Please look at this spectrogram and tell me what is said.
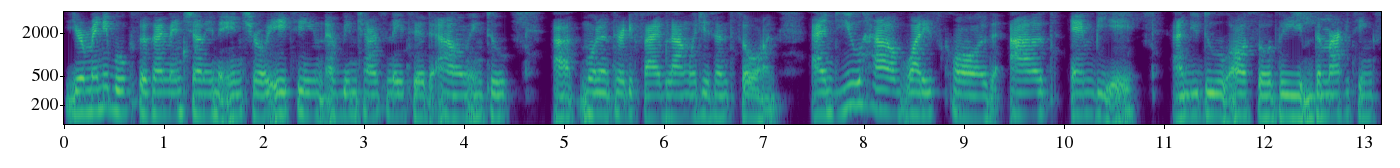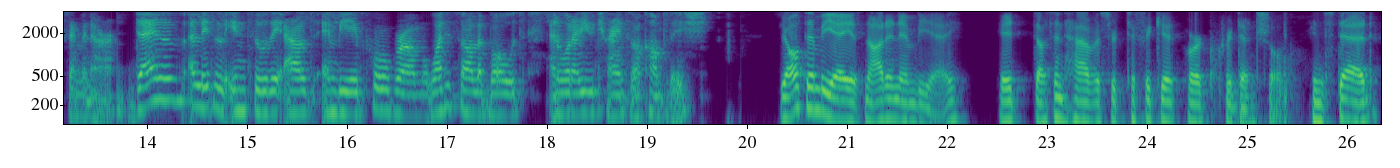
your many books, as I mentioned in the intro, 18 have been translated, um, into, uh, more than 35 languages and so on. And you have what is called Alt MBA and you do also the, the marketing seminar. Delve a little into the Alt MBA program, what it's all about and what are you trying to accomplish? The Alt MBA is not an MBA. It doesn't have a certificate or a credential. Instead,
